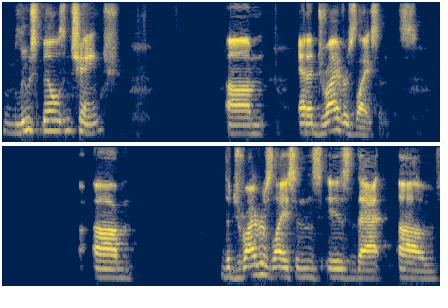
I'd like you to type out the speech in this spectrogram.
loose bills and change, um, and a driver's license. Um, the driver's license is that of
